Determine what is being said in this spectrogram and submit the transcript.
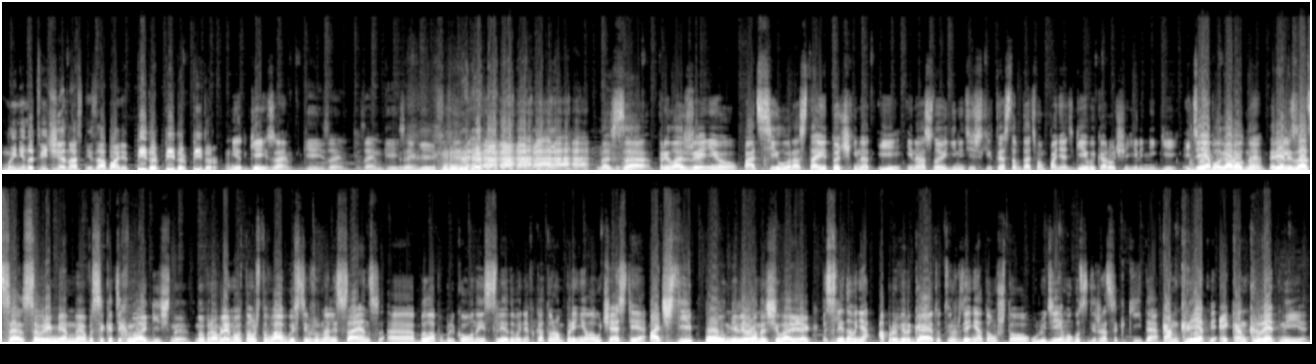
Мы не на Твиче, нас не забанят. Пидор, пидор, пидор. Нет, гей, займ. Гей, займ. Займ гей. Займ гей. Значит, приложению под силу расставить точки над «и» и на основе генетических тестов дать вам понять, гей вы, короче, или не гей. Идея благородная, реализация современная, высокотехнологичная. Но проблема в том, что в августе в журнале Science э, было опубликовано исследование, в котором приняло участие почти полмиллиона человек. Исследование опровергает утверждение о том, что у людей могут содержаться какие-то конкретные, э, конкретные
